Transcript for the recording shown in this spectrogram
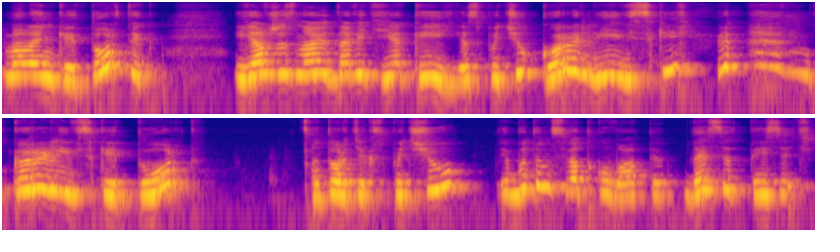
маленький тортик, і я вже знаю навіть який. Я спечу королівський, королівський торт. Тортик спечу і будемо святкувати 10 тисяч.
